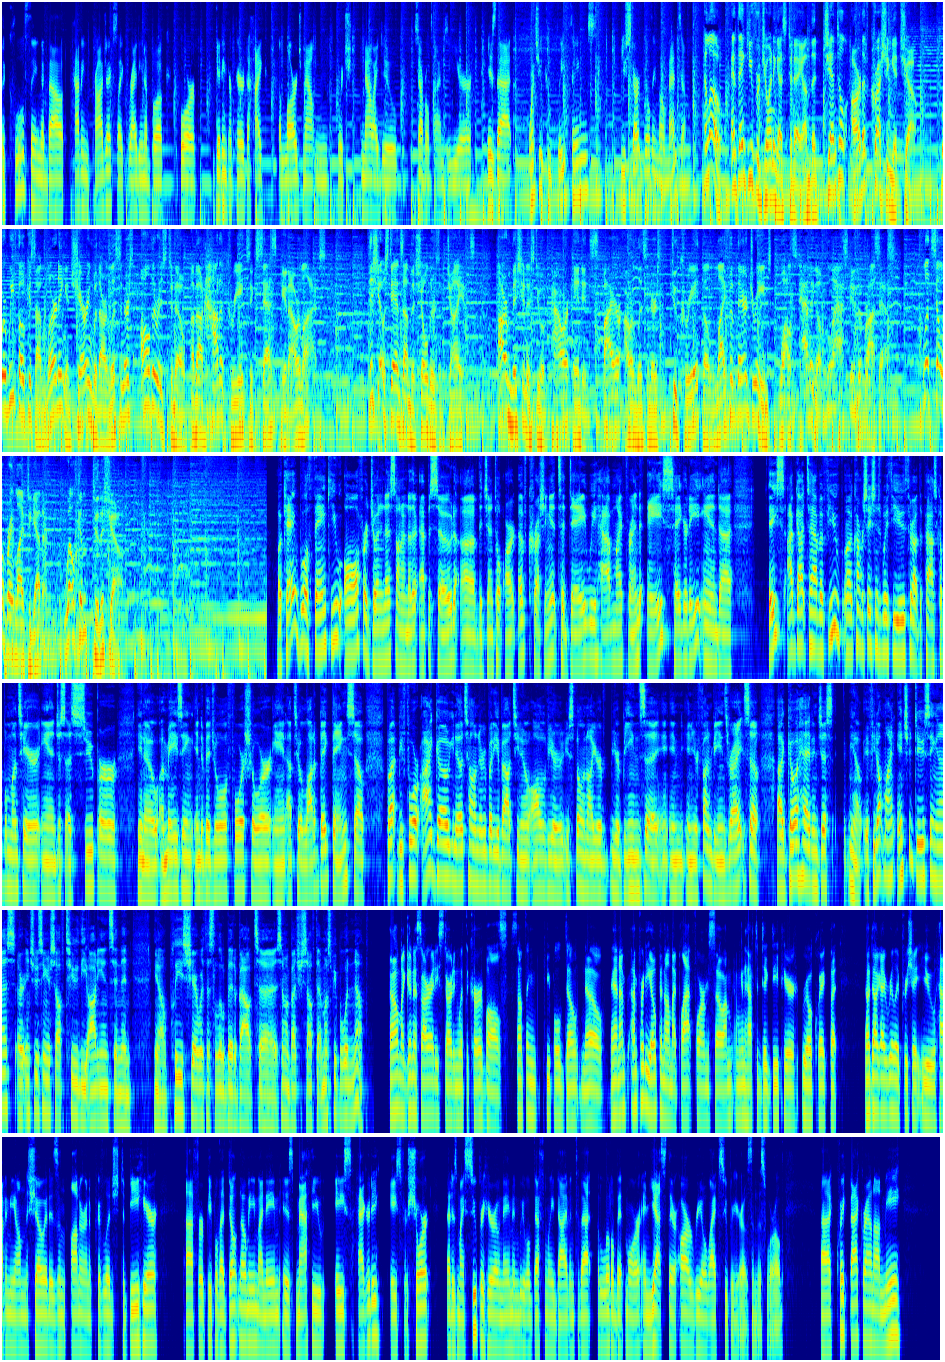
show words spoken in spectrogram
the cool thing about having projects like writing a book or getting prepared to hike a large mountain, which now I do several times a year, is that once you complete things, you start building momentum. Hello, and thank you for joining us today on the Gentle Art of Crushing It show, where we focus on learning and sharing with our listeners all there is to know about how to create success in our lives. This show stands on the shoulders of giants. Our mission is to empower and inspire our listeners to create the life of their dreams whilst having a blast in the process. Let's celebrate life together. Welcome to the show. Okay, well, thank you all for joining us on another episode of The Gentle Art of Crushing It. Today we have my friend Ace Hagerty, and uh, Ace, I've got to have a few uh, conversations with you throughout the past couple months here, and just a super, you know, amazing individual for sure, and up to a lot of big things. So, but before I go, you know, telling everybody about, you know, all of your, you spilling all your your beans uh, in in your fun beans, right? So, uh, go ahead and just, you know, if you don't mind, introducing us or introducing yourself to the audience, and then, you know, please share with us a little bit about uh, some about yourself that most people wouldn't know. Oh my goodness, already starting with the curveballs. Something people don't know. Man, I'm I'm pretty open on my platform, so I'm I'm gonna have to dig deep here real quick. But no, Doug, I really appreciate you having me on the show. It is an honor and a privilege to be here. Uh, for people that don't know me, my name is Matthew Ace Hagerty, Ace for short. That is my superhero name, and we will definitely dive into that a little bit more. And yes, there are real life superheroes in this world. Uh, quick background on me.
